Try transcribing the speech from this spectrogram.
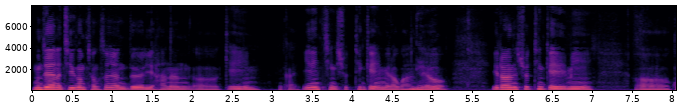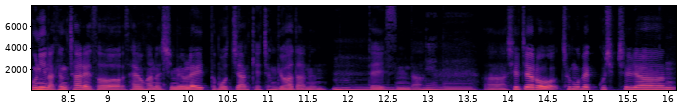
문제는 지금 청소년들이 하는 어, 게임, 그러니까 1인칭 슈팅 게임이라고 하는데요. 네. 이런 슈팅 게임이 어, 군이나 경찰에서 사용하는 시뮬레이터 못지않게 정교하다는 음, 데 있습니다. 네네. 어, 실제로 1997년에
